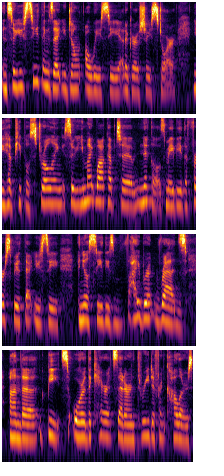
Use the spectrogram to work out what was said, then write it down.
And so you see things that you don't always see at a grocery store. You have people strolling. So you might walk up to Nichols, maybe the first booth that you see, and you'll see these vibrant reds on the beets or the carrots that are in three different colors.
